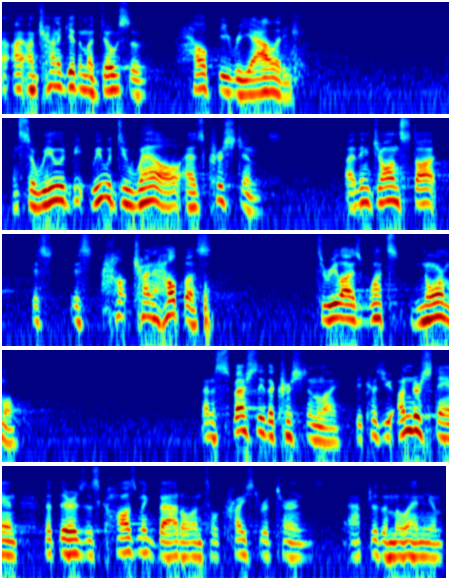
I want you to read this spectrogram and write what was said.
I, am trying to give them a dose of healthy reality. And so we would, be, we would do well as Christians. I think John Stott is, is help, trying to help us to realize what's normal. And especially the Christian life, because you understand that there is this cosmic battle until Christ returns after the millennium.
